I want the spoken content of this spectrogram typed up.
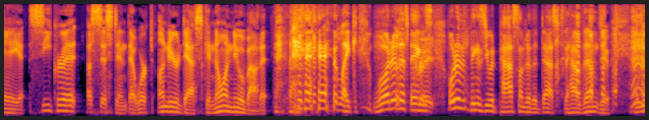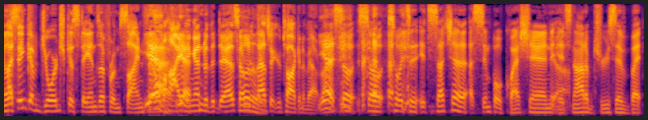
a secret assistant that worked under your desk and no one knew about it. like, what are That's the things? Great. What are the things you would pass under the desk to have them do? I think of George Costanza from Seinfeld yeah, hiding yeah. under the desk. Totally. That's what you're talking about, right? Yeah. So, so, so it's a, it's such a, a simple question. Yeah. It's not obtrusive, but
